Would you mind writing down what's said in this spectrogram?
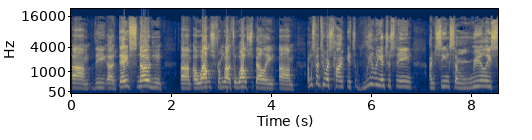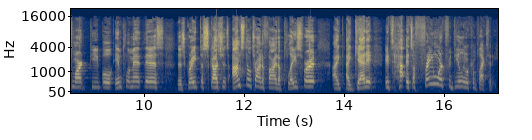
Um, the uh, Dave Snowden, um, a Welsh from Welsh, it's a Welsh spelling. Um, I'm gonna spend too much time. It's really interesting. I'm seeing some really smart people implement this. There's great discussions. I'm still trying to find a place for it. I, I get it. It's, it's a framework for dealing with complexity.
